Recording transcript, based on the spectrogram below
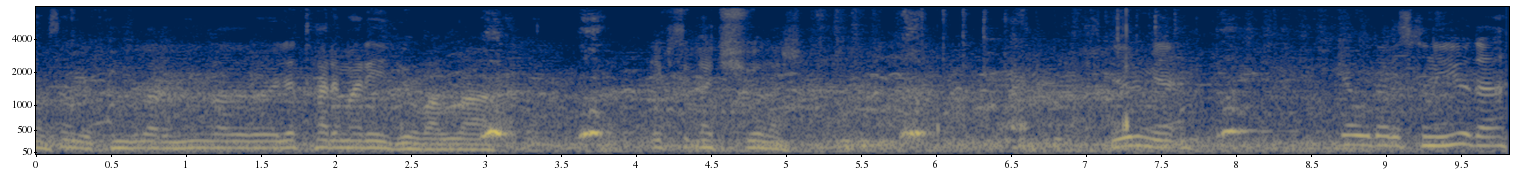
Baksana kumruları mumruları öyle tarimari ediyor vallahi. Hepsi kaçışıyorlar. Diyorum ya. Ya o da rızkını yiyor da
